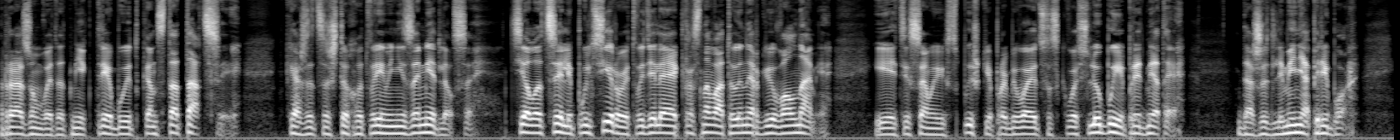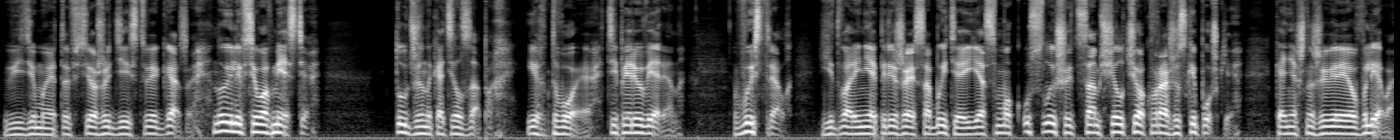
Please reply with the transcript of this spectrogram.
Разум в этот миг требует констатации. Кажется, что ход времени замедлился. Тело цели пульсирует, выделяя красноватую энергию волнами и эти самые вспышки пробиваются сквозь любые предметы. Даже для меня перебор. Видимо, это все же действие газа. Ну или всего вместе. Тут же накатил запах. Их двое, теперь уверен. Выстрел. Едва ли не опережая события, я смог услышать сам щелчок вражеской пушки. Конечно же, виляю влево,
